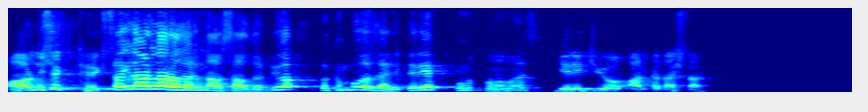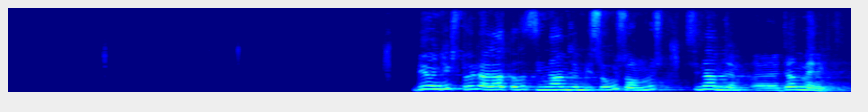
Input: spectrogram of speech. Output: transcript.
Ardışık tek sayılar da aralarında asaldır diyor. Bakın bu özellikleri unutmamamız gerekiyor arkadaşlar. Bir önceki soruyla alakalı Sinemciğim bir soru sormuş. Sinemciğim e, canım benim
